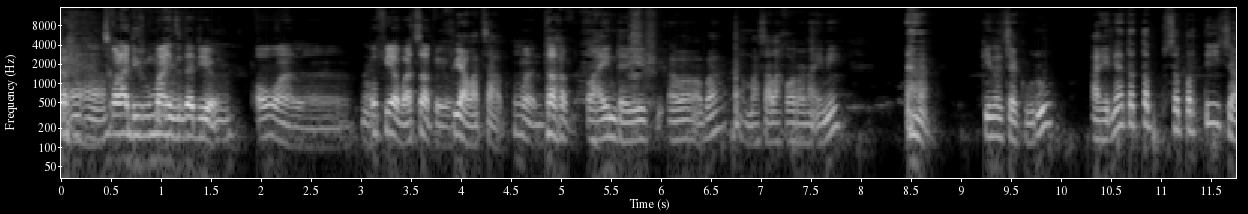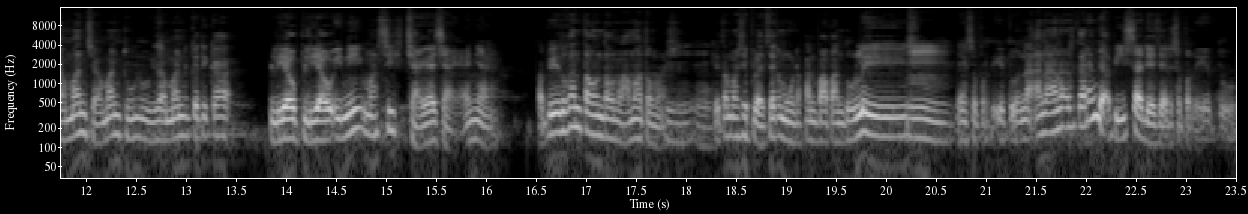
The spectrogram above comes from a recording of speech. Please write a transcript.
Sekolah di rumah itu tadi ya. Oh, alah. Oh, via WhatsApp ya. via WhatsApp Mantap. lain dari apa, apa masalah corona ini kinerja guru akhirnya tetap seperti zaman-zaman dulu zaman ketika beliau-beliau ini masih jaya-jayanya. Tapi itu kan tahun-tahun lama tuh mas kita masih belajar menggunakan papan tulis Hmm. yang seperti itu. Nah anak-anak sekarang nggak bisa diajari seperti itu.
